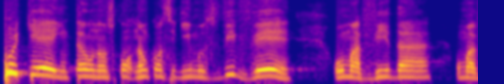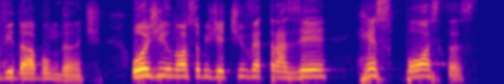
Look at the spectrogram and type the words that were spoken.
Por que então não, não conseguimos viver uma vida, uma vida abundante? Hoje o nosso objetivo é trazer respostas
